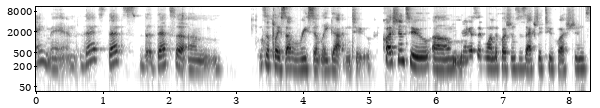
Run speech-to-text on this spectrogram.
Amen. That's that's that's a um it's a place I've recently gotten to. Question two, um, Mhm. like I said, one of the questions is actually two questions.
